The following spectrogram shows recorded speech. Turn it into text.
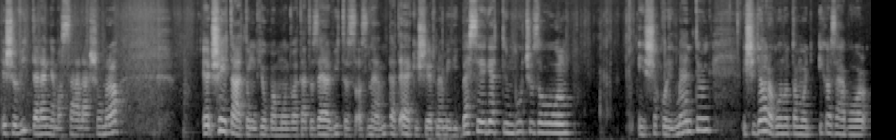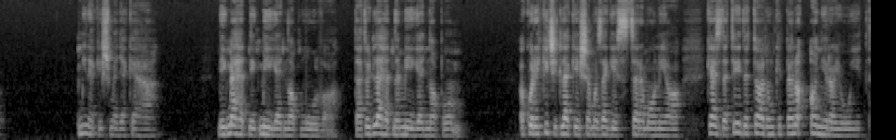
és ő vitt el engem a szállásomra, sétáltunk jobban mondva, tehát az elvitt, az, az nem, tehát elkísért, mert még így beszélgettünk búcsúzóul, és akkor így mentünk, és így arra gondoltam, hogy igazából minek is megyek el? Még mehetnék még egy nap múlva. Tehát, hogy lehetne még egy napom. Akkor egy kicsit lekésem az egész ceremónia kezdetét, de tulajdonképpen annyira jó itt.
